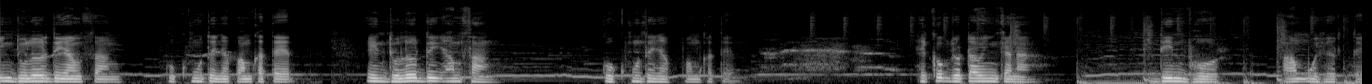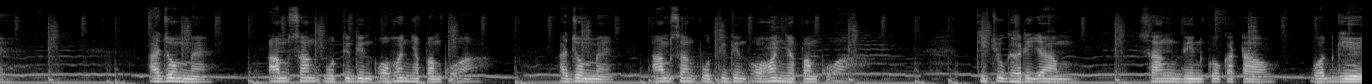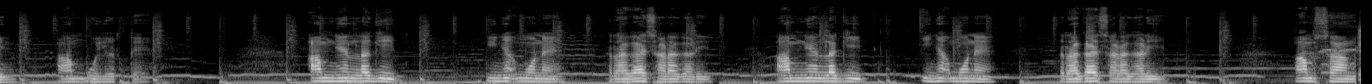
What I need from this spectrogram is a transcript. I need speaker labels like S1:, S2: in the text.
S1: ᱤᱧ ᱫᱩᱞᱟᱹᱲ ᱫᱟᱹᱧ ᱟᱢ ᱥᱟᱶ ᱠᱩᱠᱢᱩ ᱛᱮ ᱧᱟᱯᱟᱢ ᱠᱟᱛᱮᱫ ᱤᱧ ᱫᱩᱞᱟᱹᱲ ᱫᱟᱹᱧ ᱟᱢ ᱥᱟᱶ ᱠᱩᱠᱢᱩ ᱛᱮ ᱧᱟᱯᱟᱢ ᱠᱟᱛᱮᱫ ᱦᱮᱠᱚᱵ ᱡᱚᱴᱟᱣᱤᱧ ᱠᱟᱱᱟ ᱫᱤᱱ ᱵᱷᱳᱨ ᱟᱢ ᱩᱭᱦᱟᱹᱨ ᱛᱮ ᱟᱸᱡᱚᱢ ᱢᱮ ᱟᱢ ᱥᱟᱶ ᱯᱨᱚᱛᱤᱫᱤᱱ ᱚᱦᱚᱧ ᱧᱟᱯᱟᱢ ᱠᱚᱜᱼᱟ ᱟᱸᱡᱚᱢ ᱢᱮ ᱟᱢ ᱥᱟᱶ ᱯᱨᱚᱛᱤᱫᱤᱱ ᱚᱦᱚᱧ ᱧᱟᱯᱟᱢ ᱠᱚᱜᱼᱟ ᱠᱤᱪᱷᱩ ᱜᱷᱟᱹᱲᱤᱡ ᱟᱢ ᱥᱟᱶ ᱫᱤᱱ ᱠᱚ ᱠᱟᱴᱟᱣ ᱜᱚᱫ ᱜᱤᱭᱟᱹᱧ ᱟᱢ ᱩᱭᱦᱟᱹᱨ ᱛᱮ ᱟᱢ ᱧᱮᱞ ᱞᱟᱹᱜᱤᱫ ᱤᱧᱟᱹᱜ ᱢᱚᱱᱮ ᱨᱟᱜᱟᱭ ᱥᱟᱨᱟ ᱜᱷᱟᱹᱲᱤᱡ ᱟᱢ ᱧᱮᱞ ᱞᱟᱹᱜᱤᱫ ᱤᱧᱟᱹᱜ ᱢᱚᱱᱮ ᱨᱟᱜᱟᱭ ᱥᱟᱨᱟ ᱜᱷᱟᱹᱲᱤᱡ ᱟᱢ ᱥᱟᱶ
